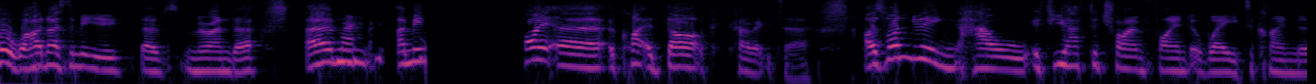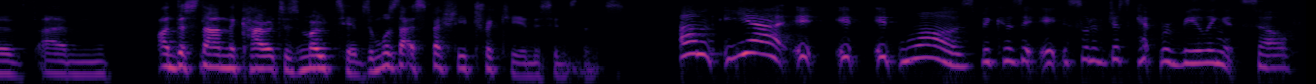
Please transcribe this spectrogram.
cool. Well, nice to meet you, uh, Miranda. Um, I mean, quite a quite a dark character. I was wondering how, if you have to try and find a way to kind of um, understand the character's motives, and was that especially tricky in this instance? Um, yeah, it it it was because it, it sort of just kept revealing itself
